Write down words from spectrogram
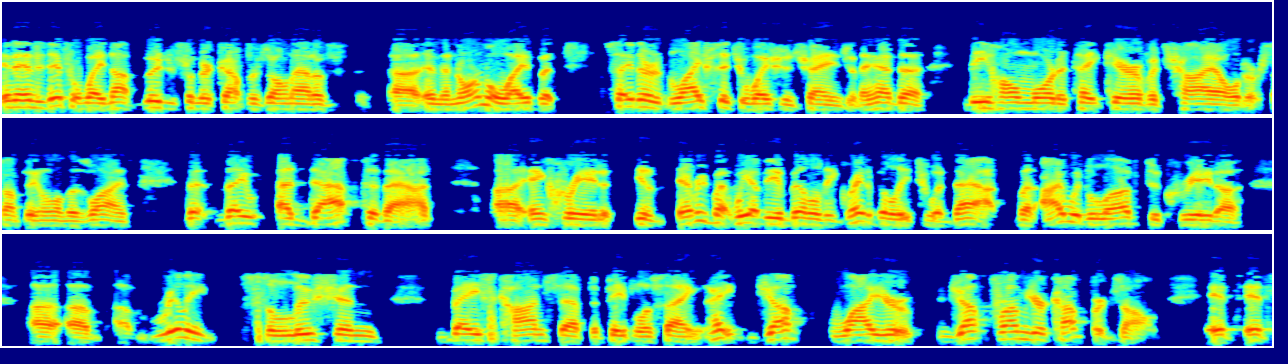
in, in a different way, not booted from their comfort zone out of, uh, in the normal way, but say their life situation changed and they had to be home more to take care of a child or something along those lines, that they adapt to that uh, and create it. You know, everybody, we have the ability, great ability to adapt, but I would love to create a, a, a, really solution based concept of people of saying, Hey, jump while you're, jump from your comfort zone. It, it's,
